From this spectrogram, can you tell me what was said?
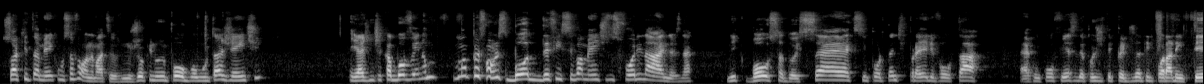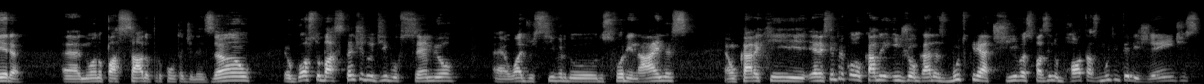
Só que também, como você falou, né, Matheus, no jogo que não empolgou muita gente, e a gente acabou vendo uma performance boa defensivamente dos 49ers, né? Nick Bolsa, dois sacks, importante para ele voltar é, com confiança depois de ter perdido a temporada inteira é, no ano passado por conta de lesão. Eu gosto bastante do Debo Samuel, é, o wide receiver do, dos 49ers. É um cara que ele é sempre colocado em jogadas muito criativas, fazendo rotas muito inteligentes.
